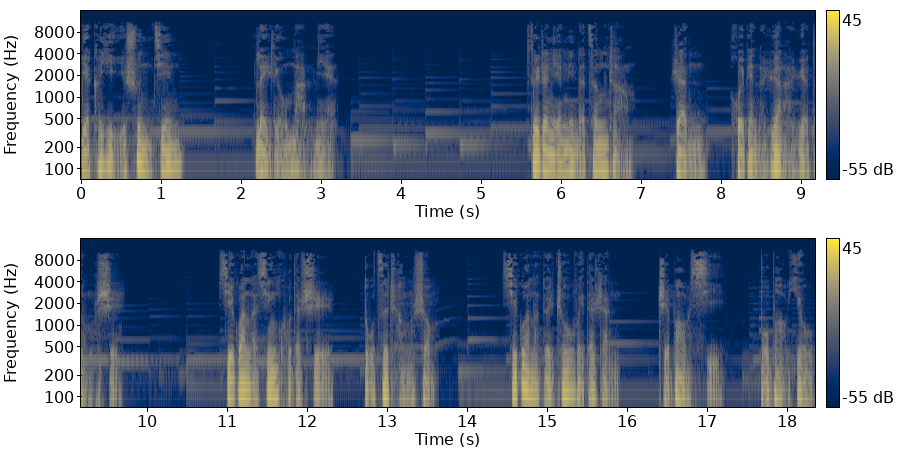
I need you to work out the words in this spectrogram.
也可以一瞬间泪流满面。随着年龄的增长，人会变得越来越懂事。习惯了辛苦的事独自承受，习惯了对周围的人只报喜不报忧。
